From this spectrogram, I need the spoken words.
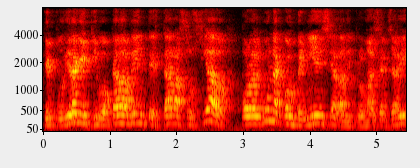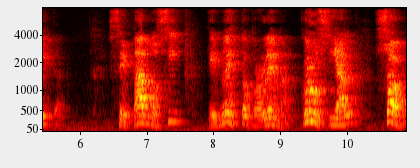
que pudieran equivocadamente estar asociados por alguna conveniencia a la diplomacia chavista. Sepamos sí que nuestro problema crucial son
